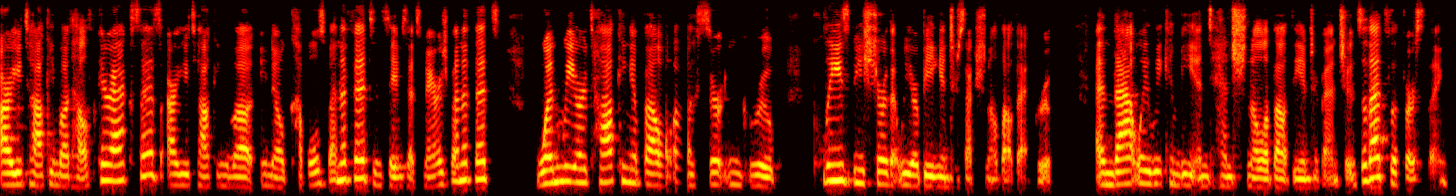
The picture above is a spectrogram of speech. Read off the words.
Are you talking about healthcare access? Are you talking about, you know, couples benefits and same-sex marriage benefits? When we are talking about a certain group, please be sure that we are being intersectional about that group. And that way we can be intentional about the intervention. So that's the first thing.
